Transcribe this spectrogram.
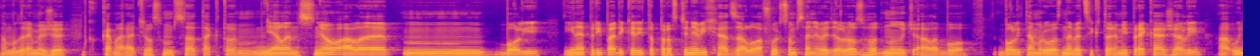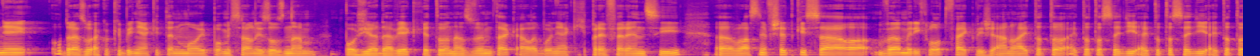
samozrejme, že kamarátil som sa takto nielen s ňou, ale mm, boli iné prípady, kedy to proste nevychádzalo a furt som sa nevedel rozhodnúť, alebo boli tam rôzne veci, ktoré mi prekážali a u nej odrazu ako keby nejaký ten môj pomyselný zoznam požiadaviek, keď to nazvem tak, alebo nejakých preferencií, e, vlastne všetky sa veľmi rýchlo odfajkli, že áno, aj toto, aj toto sedí, aj toto sedí, aj toto,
